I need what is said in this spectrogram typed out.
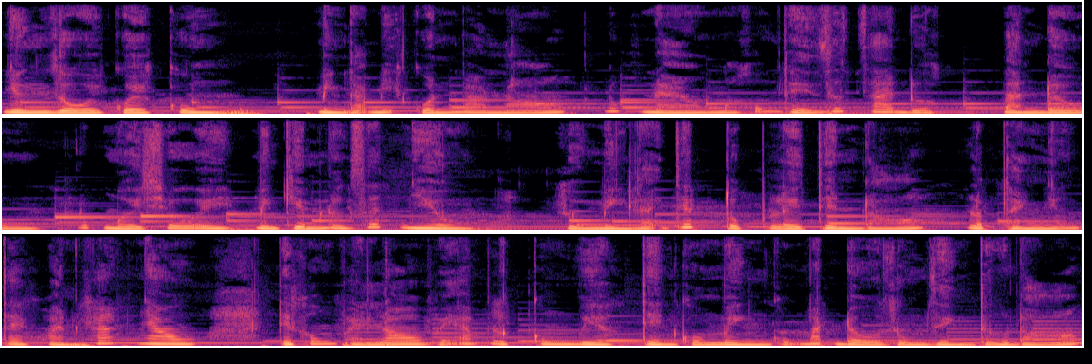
nhưng rồi cuối cùng, mình đã bị cuốn vào nó, lúc nào mà không thể dứt ra được. Ban đầu, lúc mới chơi, mình kiếm được rất nhiều, rồi mình lại tiếp tục lấy tiền đó, lập thành những tài khoản khác nhau để không phải lo về áp lực công việc. Tiền của mình cũng bắt đầu dùng dình từ đó.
